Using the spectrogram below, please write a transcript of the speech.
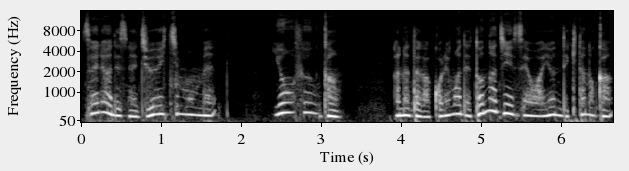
それではですね、11問目。4分間、あなたがこれまでどんな人生を歩んできたのか、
